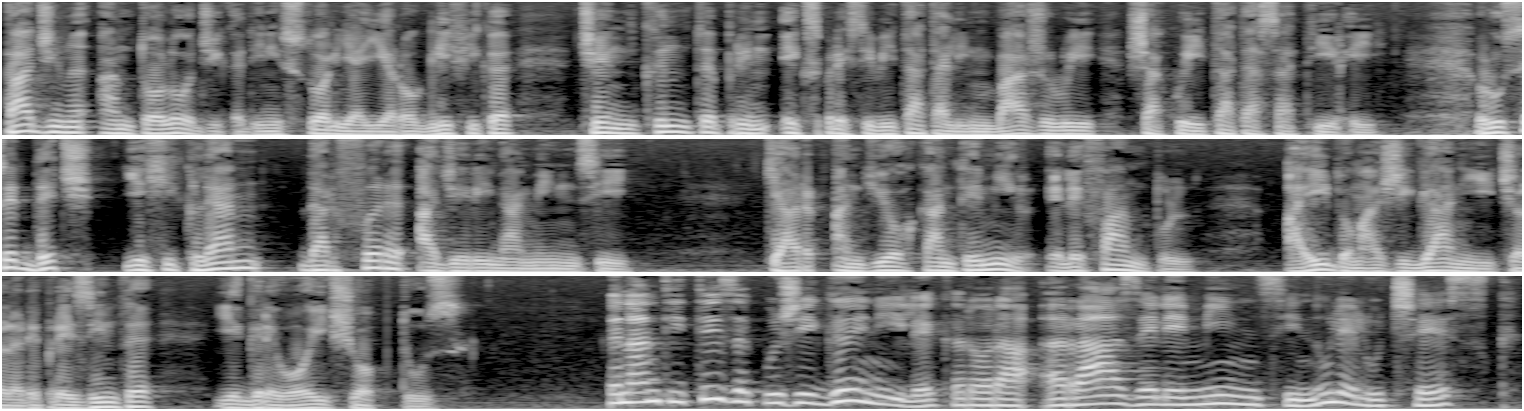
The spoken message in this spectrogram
pagină antologică din istoria ieroglifică ce încântă prin expresivitatea limbajului și acuitatea satirei. Ruset, deci, e hiclean, dar fără agerimea minții. Chiar Antioch Cantemir, elefantul, aidoma jiganii ce-l reprezintă, e greoi și obtuz. În antiteză cu jigăniile cărora razele minții nu le lucesc,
